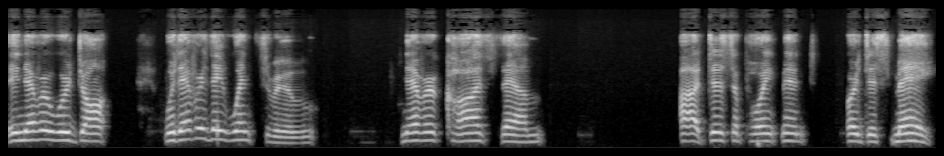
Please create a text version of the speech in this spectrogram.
they never were whatever they went through never caused them uh, disappointment or dismay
